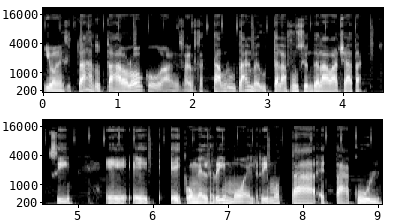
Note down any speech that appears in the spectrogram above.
y van a decir, ah, tú estás a lo loco, ah, está brutal, me gusta la función de la bachata. Sí, eh, eh, eh, con el ritmo, el ritmo está, está cool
